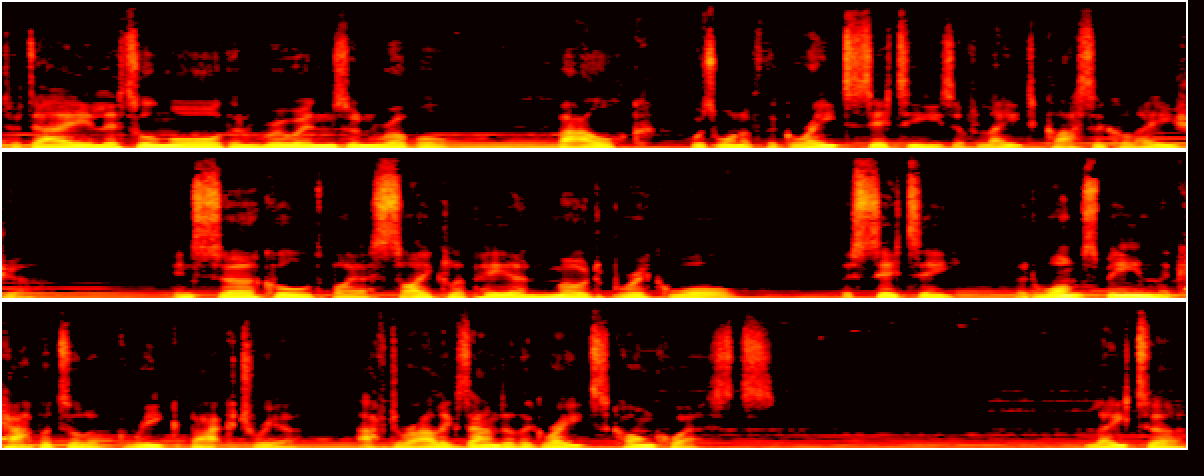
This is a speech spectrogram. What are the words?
Today little more than ruins and rubble, Balkh was one of the great cities of late classical Asia. Encircled by a cyclopean mud brick wall, the city had once been the capital of Greek Bactria after Alexander the Great's conquests. Later,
